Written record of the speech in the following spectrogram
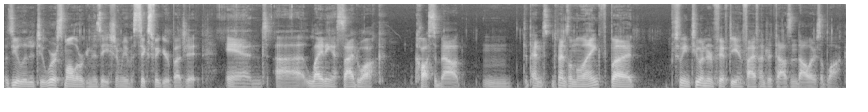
as you alluded to, we're a small organization. We have a six-figure budget, and uh, lighting a sidewalk costs about mm, depends depends on the length, but between two hundred fifty and five hundred thousand dollars a block.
